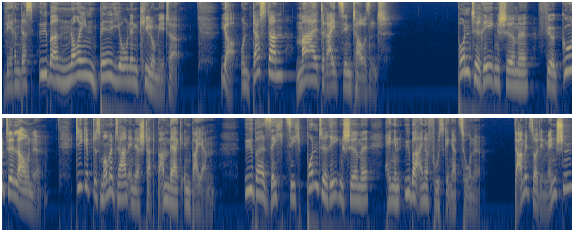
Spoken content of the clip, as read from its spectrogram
wären das über 9 Billionen Kilometer. Ja, und das dann mal 13.000. Bunte Regenschirme für gute Laune. Die gibt es momentan in der Stadt Bamberg in Bayern. Über 60 bunte Regenschirme hängen über einer Fußgängerzone. Damit soll den Menschen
